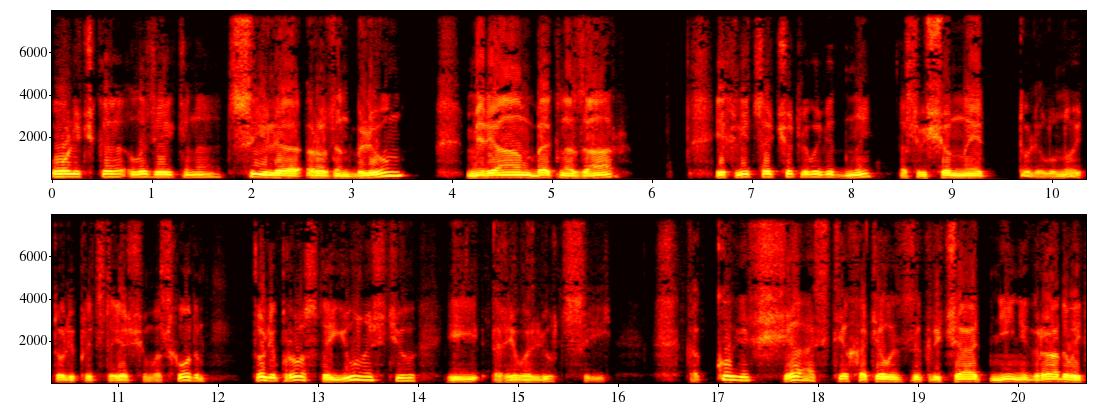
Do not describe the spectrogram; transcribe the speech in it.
Олечка Лазейкина, Циля Розенблюм, Мириам Бекназар. Их лица отчетливо видны, освещенные то ли луной, то ли предстоящим восходом, то ли просто юностью и революцией. Какое счастье хотелось закричать Нине Градовой!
